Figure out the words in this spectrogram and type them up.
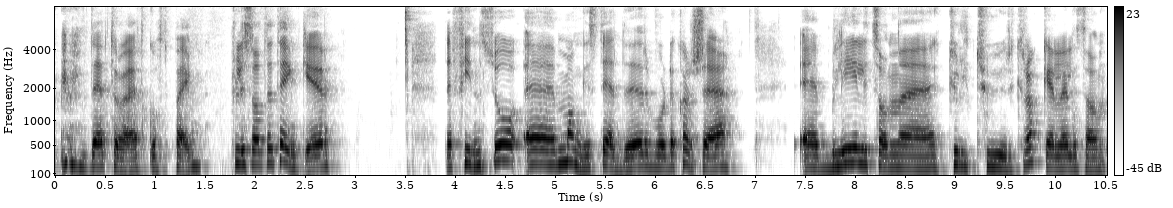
Det tror jeg er et godt poeng. Pluss at jeg tenker Det finnes jo eh, mange steder hvor det kanskje eh, blir litt sånn eh, kulturkrakk, eller litt sånn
